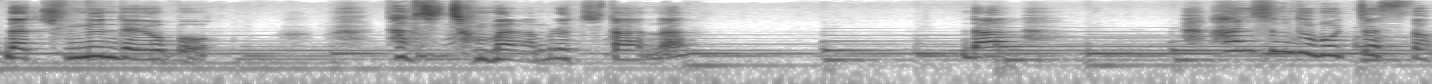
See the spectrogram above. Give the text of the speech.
나 죽는데 여보. 당신 정말 아무렇지도 않아? 나 한숨도 못 잤어.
